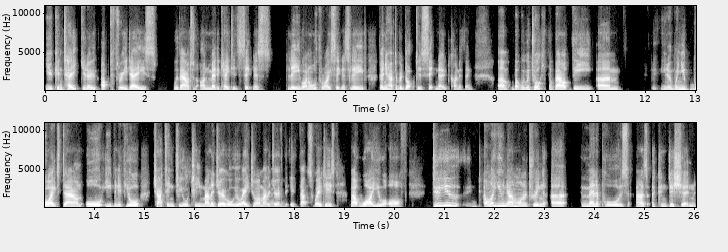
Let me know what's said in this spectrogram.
you can take, you know, up to three days without an unmedicated sickness leave or unauthorized sickness leave. Then you have to have a doctor's sick note kind of thing. Um, but we were talking about the um, you know when you write down or even if you're chatting to your team manager or your hr manager mm-hmm. if, if that's the way it is about why you are off do you are you now monitoring uh, menopause as a condition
